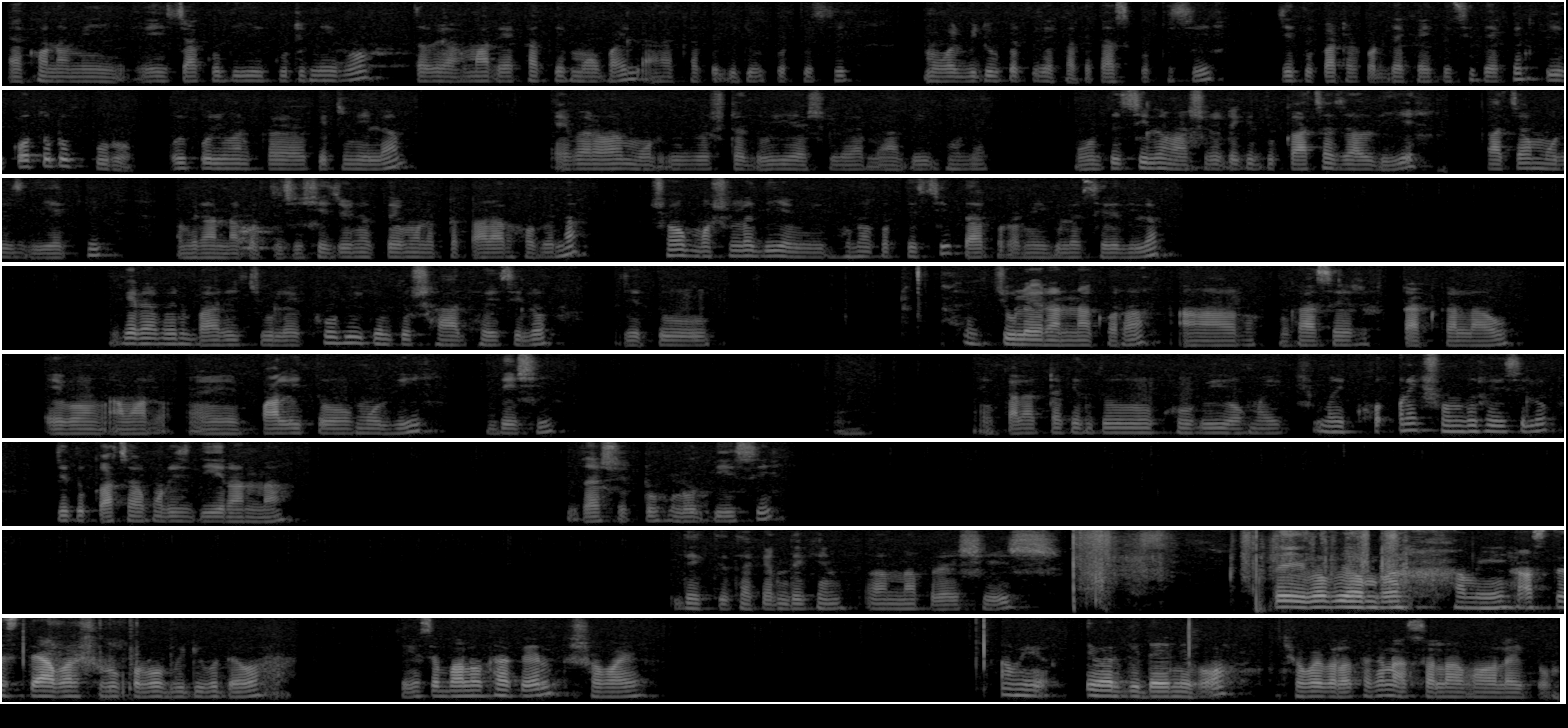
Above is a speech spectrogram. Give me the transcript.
এখন আমি এই চাকু দিয়ে কুটে নেব তবে আমার এক হাতে মোবাইল আর এক হাতে ভিডিও করতেছি মোবাইল ভিডিও করতে এক হাতে কাজ করতেছি। যেহেতু কাটার পর দেখাইতেছি, দেখেন কি কতটুকু পুরো। ওই পরিমাণ কেটে নিলাম। এবার আমার মুরগির গোষ্ঠটা ধুয়ে আসলে আমি আগেই ভুনে, ভুনতেছিলাম। আসলে এটা কিন্তু কাঁচা জাল দিয়ে, কাঁচা মরিচ দিয়ে আর কি আমি রান্না করতেছি। সেই জন্য তেমন একটা কালার হবে না। সব মশলা দিয়ে আমি ভুনা করতেছি, তারপর আমি এগুলো ছেড়ে দিলাম। গ্রামের বাড়ির চুলায় খুবই কিন্তু স্বাদ হয়েছিল। যেহেতু চুলায় রান্না করা আর গাছের টাটকা লাউ এবং আমার পালিত মুরগি দেশি। কালারটা কিন্তু খুবই অমায়িক মানে অনেক সুন্দর হয়েছিল যেহেতু কাঁচা মরিচ দিয়ে রান্না। জাস্ট একটু হলুদ দিয়েছি। দেখতে থাকেন, দেখেন রান্না প্রায় শেষ। তো এইভাবে আমরা, আমি আস্তে আস্তে আবার শুরু করব ভিডিও দেওয়া। ঠিক আছে, ভালো থাকেন সবাই। আমি এবার বিদায় নেব। সবাই ভালো থাকেন, আসসালামু আলাইকুম।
